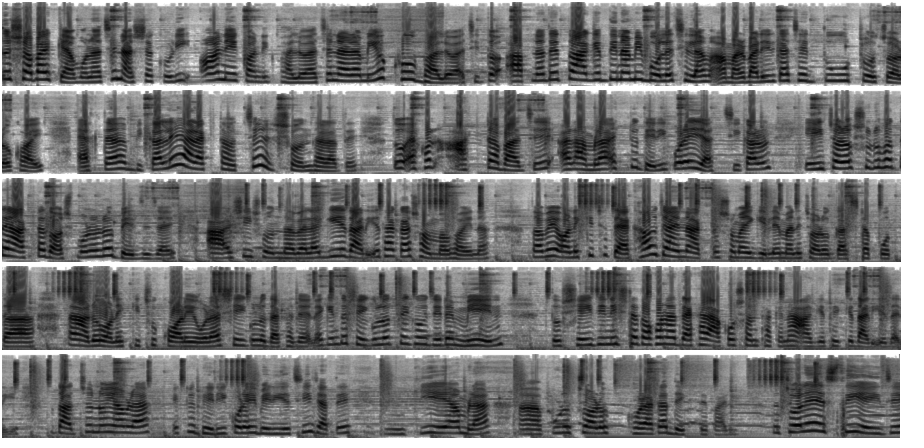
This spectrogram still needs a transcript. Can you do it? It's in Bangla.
তো সবাই কেমন আছেন? আশা করি অনেক অনেক ভালো আছেন আর আমিও খুব ভালো আছি। তো আপনাদের তো আগের দিন আমি বলেছিলাম আমার বাড়ির কাছে দুটো চড়ক হয়, একটা বিকালে আর একটা হচ্ছে সন্ধ্যা রাতে। তো এখন আটটা বাজে আর আমরা একটু দেরি করেই যাচ্ছি কারণ এই চড়ক শুরু হতে আটটা দশ পনেরো বেজে যায়, আর সেই সন্ধ্যাবেলা গিয়ে দাঁড়িয়ে থাকা সম্ভব হয় না। তবে অনেক কিছু দেখাও যায় না আটটার সময় গেলে মানে চড়ক গাছটা পোতা আরও অনেক কিছু করে ওরা, সেইগুলো দেখা যায় না। কিন্তু সেগুলোর থেকেও যেটা মেন তো সেই জিনিসটা তখন আর দেখার আকর্ষণ থাকে না আগে থেকে দাঁড়িয়ে দাঁড়িয়ে। তো তার জন্যই আমরা একটু দেরি করেই বেরিয়েছি যাতে গিয়ে আমরা পুরো চড়ক ঘোড়াটা দেখতে পারি। তো চলে এসছি এই যে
